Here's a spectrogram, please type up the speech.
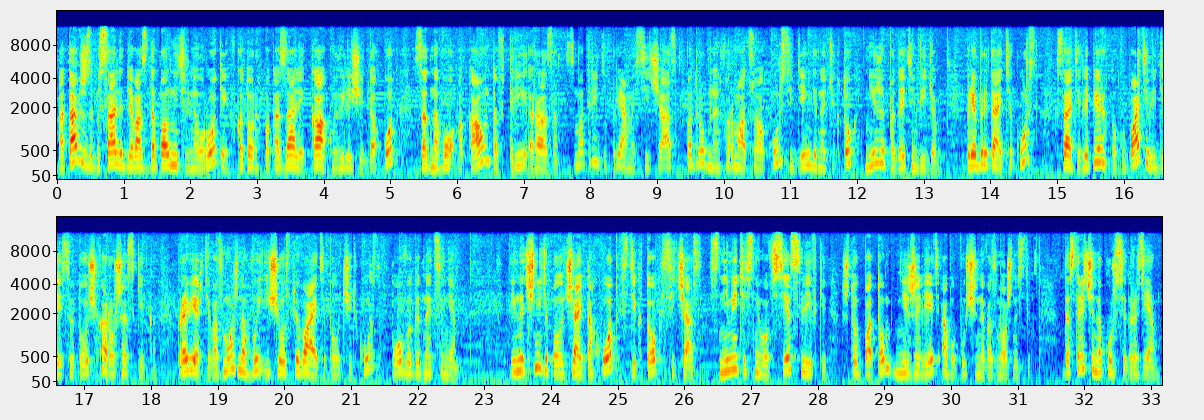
А также записали для вас дополнительные уроки, в которых показали, как увеличить доход с одного аккаунта в три раза. Смотрите прямо сейчас подробную информацию о курсе «Деньги на ТикТок» ниже под этим видео. Приобретайте курс. Кстати, для первых покупателей действует очень хорошая скидка – Проверьте, возможно, вы еще успеваете получить курс по выгодной цене. И начните получать доход с TikTok сейчас. Снимите с него все сливки, чтобы потом не жалеть об упущенной возможности. До встречи на курсе, друзья!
